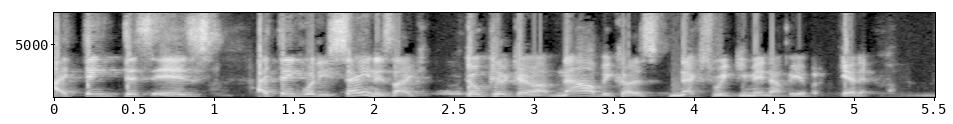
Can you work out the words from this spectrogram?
I think this is. I think what he's saying is like, go pick him up now because next week you may not be able to get him.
